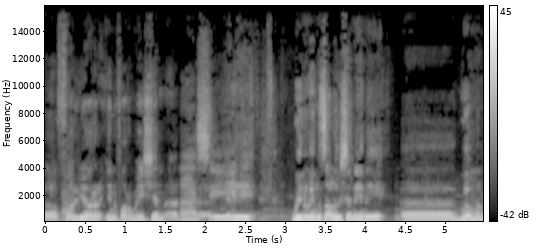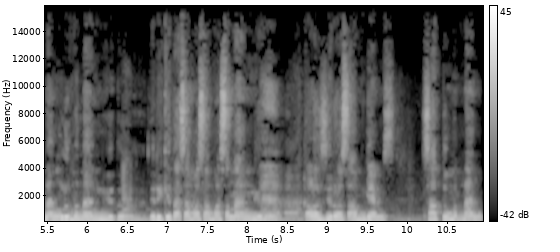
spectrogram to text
uh, for your information ada. Asik. Jadi win-win solution ini uh, gue menang, lu menang gitu. Jadi kita sama-sama senang gitu. Ah, Kalau zero sum games satu menang,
